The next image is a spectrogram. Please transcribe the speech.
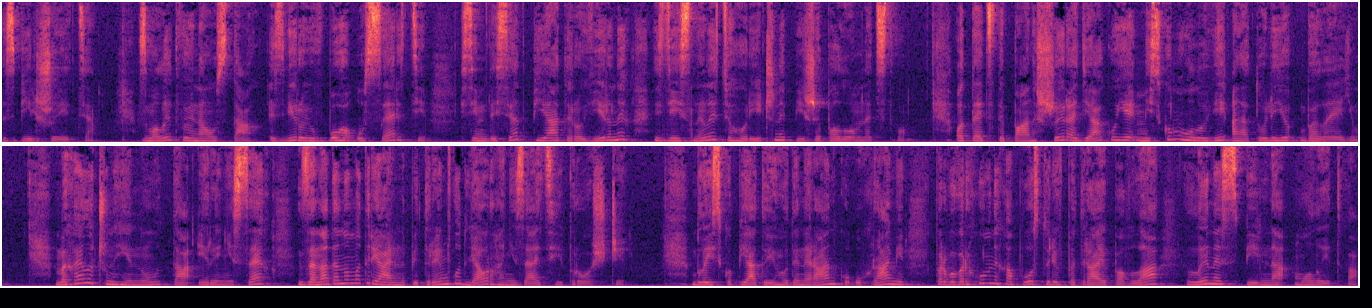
збільшується. З молитвою на устах, з вірою в Бога у серці 75 вірних здійснили цьогорічне піше паломництво. Отець Степан Шира дякує міському голові Анатолію Белею, Михайлу Чунгіну та Ірині Сех за надану матеріальну підтримку для організації прощі. Близько п'ятої години ранку у храмі первоверховних апостолів Петра і Павла лине спільна молитва.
